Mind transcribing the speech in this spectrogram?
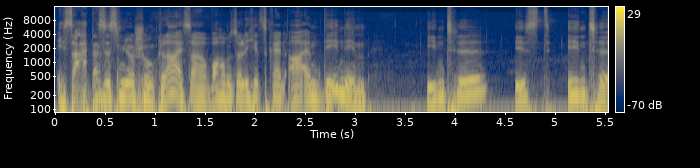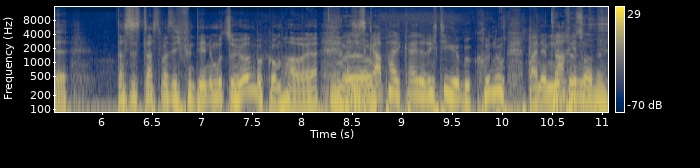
Ich sage, das ist mir schon klar. Ich sage, warum soll ich jetzt kein AMD nehmen? Intel ist Intel. Das ist das, was ich von denen immer zu hören bekommen habe. Ja? Also es gab halt keine richtige Begründung. Weil im, Nachhinein,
